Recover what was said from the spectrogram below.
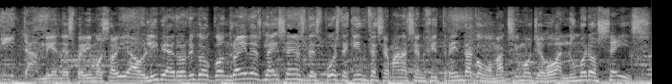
Y también despedimos hoy a Olivia Rodrigo con Driver's License después de 15 semanas en Hit 30 como máximo llegó al número 6.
